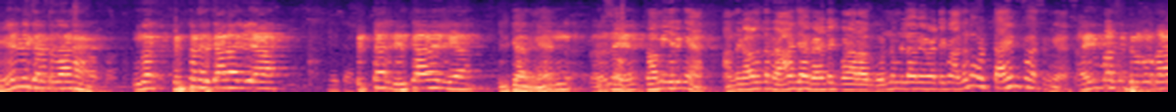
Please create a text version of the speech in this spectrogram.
கேள்வி கரெக்ட் தானே? உங்க கிருஷ்ணன் இருக்காரா இல்லையா? விட்டா இருக்காவே இல்லையா? இருக்காருங்க. சாமி இருங்க. அந்த காலத்துல ராஜா வேட்டைக்கு போனார்? அவருக்கு ஒண்ணும் இல்லாம வேட்டைக்கு. அதெல்லாம் ஒரு டைம் பாஸுங்க டைம் பாஸ் இருக்கிறதா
